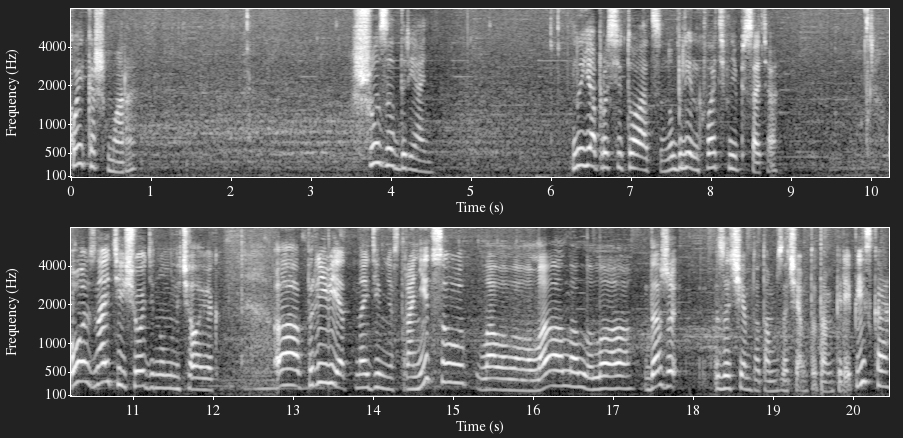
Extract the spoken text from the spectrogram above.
Какой кошмар, а? Что за дрянь? Ну, я про ситуацию. Ну, блин, хватит мне писать, а. О, знаете, еще один умный человек. А, привет, найди мне страницу. Ла-ла-ла-ла-ла-ла-ла. Даже зачем-то там, зачем-то там переписка.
